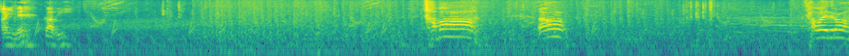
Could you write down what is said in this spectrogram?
아니네 까비 잡아! 아! 잡아 얘들아!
